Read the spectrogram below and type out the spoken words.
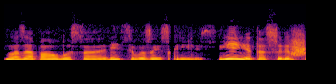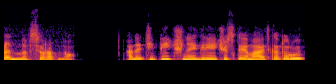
Глаза Паулоса весело заискрились. Ей это совершенно все равно. Она типичная греческая мать, которую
